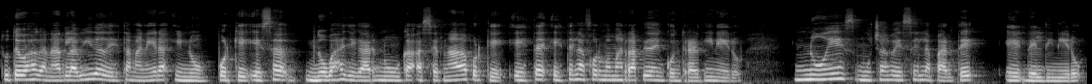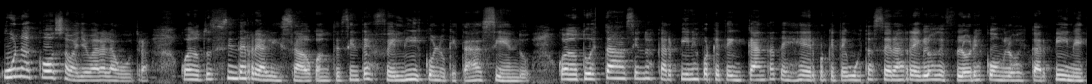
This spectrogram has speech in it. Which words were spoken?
tú te vas a ganar la vida de esta manera y no, porque esa no vas a llegar nunca a hacer nada porque esta, esta es la forma más rápida de encontrar dinero. No es muchas veces la parte eh, del dinero. Una cosa va a llevar a la otra. Cuando tú te sientes realizado, cuando te sientes feliz con lo que estás haciendo, cuando tú estás haciendo escarpines porque te encanta tejer, porque te gusta hacer arreglos de flores con los escarpines,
